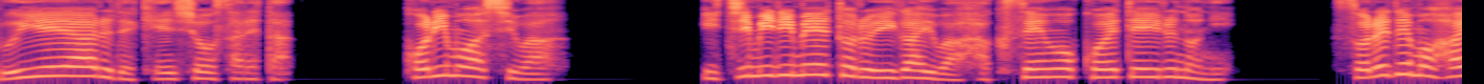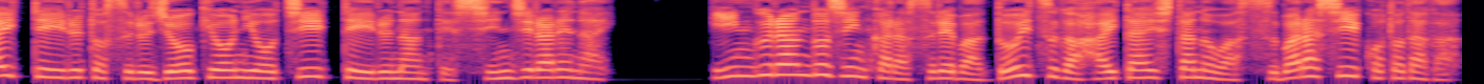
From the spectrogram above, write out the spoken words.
VAR で検証された。コリモア氏は 1mm 以外は白線を越えているのにそれでも入っているとする状況に陥っているなんて信じられない。イングランド人からすればドイツが敗退したのは素晴らしいことだが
